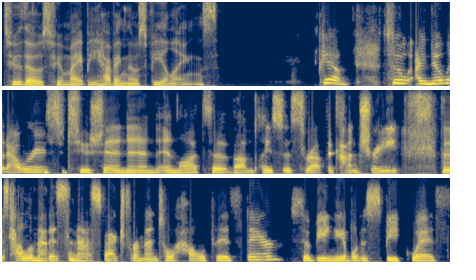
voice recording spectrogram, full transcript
to those who might be having those feelings? Yeah. So I know at our institution and, and lots of um, places throughout the country, the telemedicine aspect for mental health is there. So being able to speak with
